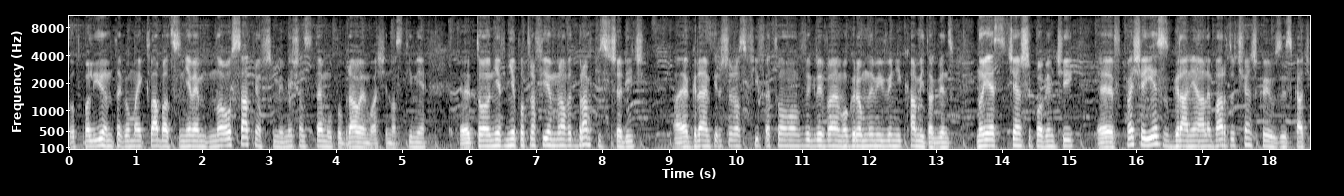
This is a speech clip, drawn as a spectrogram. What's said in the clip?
odpaliłem tego My Cluba, co nie wiem, no ostatnio w sumie miesiąc temu pobrałem właśnie na Steamie, e, to nie, nie potrafiłem nawet bramki strzelić, a jak grałem pierwszy raz w FIFA, to no, wygrywałem ogromnymi wynikami, tak więc no jest cięższy, powiem ci. E, W PESie jest granie, ale bardzo ciężko je uzyskać.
